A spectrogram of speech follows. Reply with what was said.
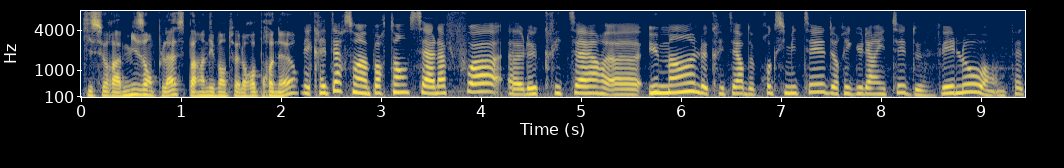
qui sera mis en place par un éventuel repreneur. Les critères sont importants. C'est à la fois euh, le critère euh, humain, le critère de proximité, de régularité, de vélo. En fait,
